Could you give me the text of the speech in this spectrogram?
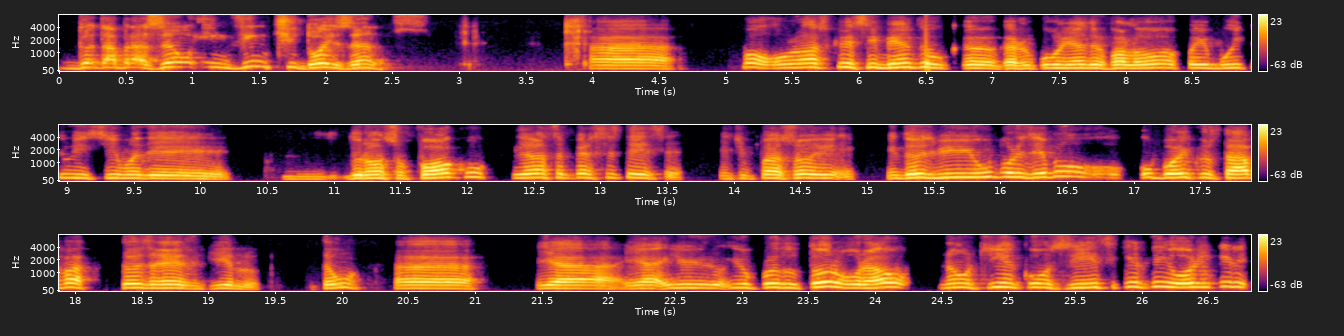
da Brasão em 22 anos. Ah, Bom, o nosso crescimento, como o Leandro falou, foi muito em cima de, do nosso foco e da nossa persistência. A gente passou em, em 2001, por exemplo, o, o boi custava dois reais o quilo. Então, uh, e, a, e, a, e, o, e, o, produtor rural não tinha consciência que ele tem hoje, que, ele,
